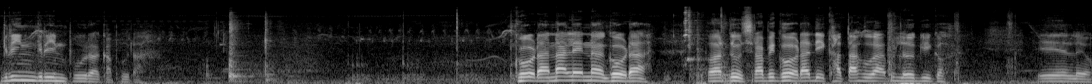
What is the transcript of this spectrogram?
ग्रीन ग्रीन पूरा का पूरा घोड़ा ना लेना घोड़ा और दूसरा भी घोड़ा दिखाता हुआ आप लोगी को ये लो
